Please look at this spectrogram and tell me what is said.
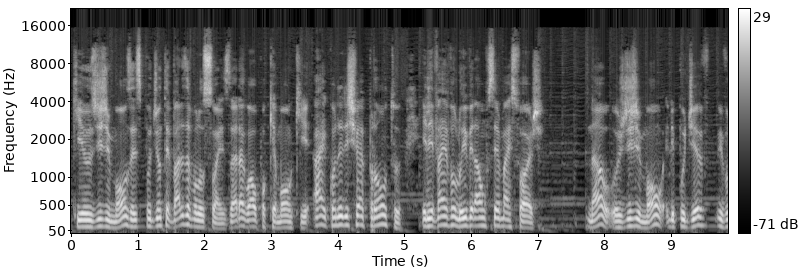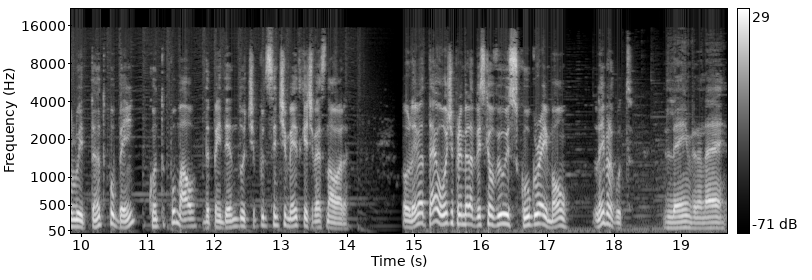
que os Digimons eles podiam ter várias evoluções. Não era igual o Pokémon que, ai, ah, quando ele estiver pronto, ele vai evoluir e virar um ser mais forte. Não, os Digimon ele podia evoluir tanto pro bem quanto pro mal, dependendo do tipo de sentimento que ele tivesse na hora. Eu lembro até hoje a primeira vez que eu vi o Skull Greymon. Lembra, Guto? Lembro, né?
